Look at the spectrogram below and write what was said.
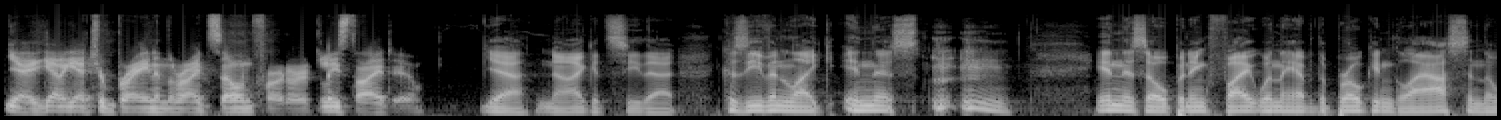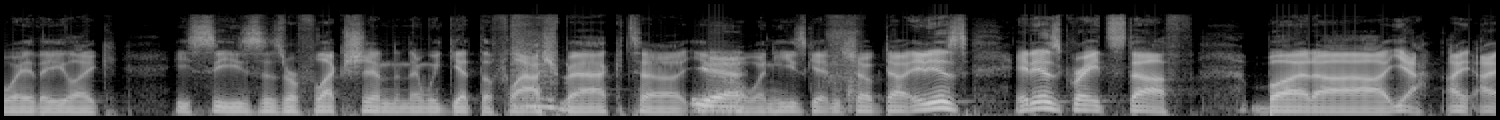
yeah you got to get your brain in the right zone for it or at least i do Yeah, no, I could see that because even like in this in this opening fight when they have the broken glass and the way they like he sees his reflection and then we get the flashback to you Yeah. know when he's getting choked out. It is it is great stuff. But uh, yeah, I I,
